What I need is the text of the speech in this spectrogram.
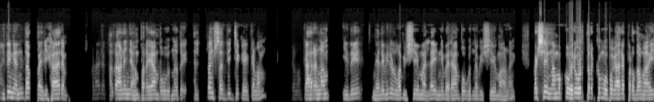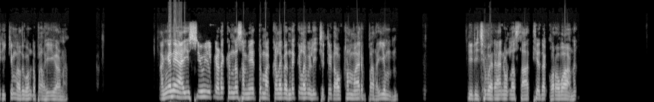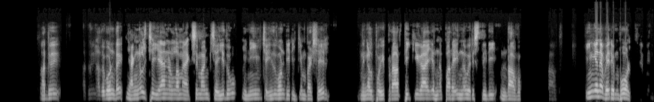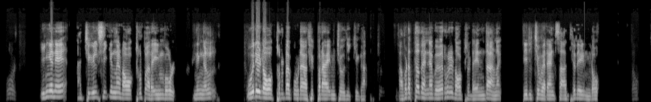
ഇതിനെന്താ പരിഹാരം? അതാണ് ഞാൻ പറയാൻ പോകുന്നത്. അല്പം ശ്രദ്ധിച്ച് കേൾക്കണം. കാരണം ഇത് നിലവിലുള്ള വിഷയമല്ല ഇനി വരാൻ പോകുന്ന വിഷയമാണ്. പക്ഷേ നമുക്ക് ഓരോരുത്തർക്കും ഉപകാരപ്രദമായിരിക്കും അതുകൊണ്ട് പറയുകയാണ്. അങ്ങനെ ഐ സിയുയിൽ കിടക്കുന്ന സമയത്ത് മക്കളെ ബന്ധുക്കളെ വിളിച്ചിട്ട് ഡോക്ടർമാർ പറയും തിരിച്ചു വരാനുള്ള സാധ്യത കുറവാണ്. അത് അതുകൊണ്ട് ഞങ്ങൾ ചെയ്യാനുള്ള മാക്സിമം ചെയ്തു ഇനിയും ചെയ്തുകൊണ്ടിരിക്കും. പക്ഷേ നിങ്ങൾ പോയി പ്രാർത്ഥിക്കുക എന്ന് പറയുന്ന ഒരു സ്ഥിതി ഉണ്ടാകും ഇങ്ങനെ വരുമ്പോൾ ഇങ്ങനെ ചികിത്സിക്കുന്ന ഡോക്ടർ പറയുമ്പോൾ നിങ്ങൾ ഒരു ഡോക്ടറുടെ കൂടെ അഭിപ്രായം ചോദിക്കുക. അവിടുത്തെ തന്നെ വേറൊരു ഡോക്ടറുടെ എന്താണ് തിരിച്ചു വരാൻ സാധ്യതയുണ്ടോ?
